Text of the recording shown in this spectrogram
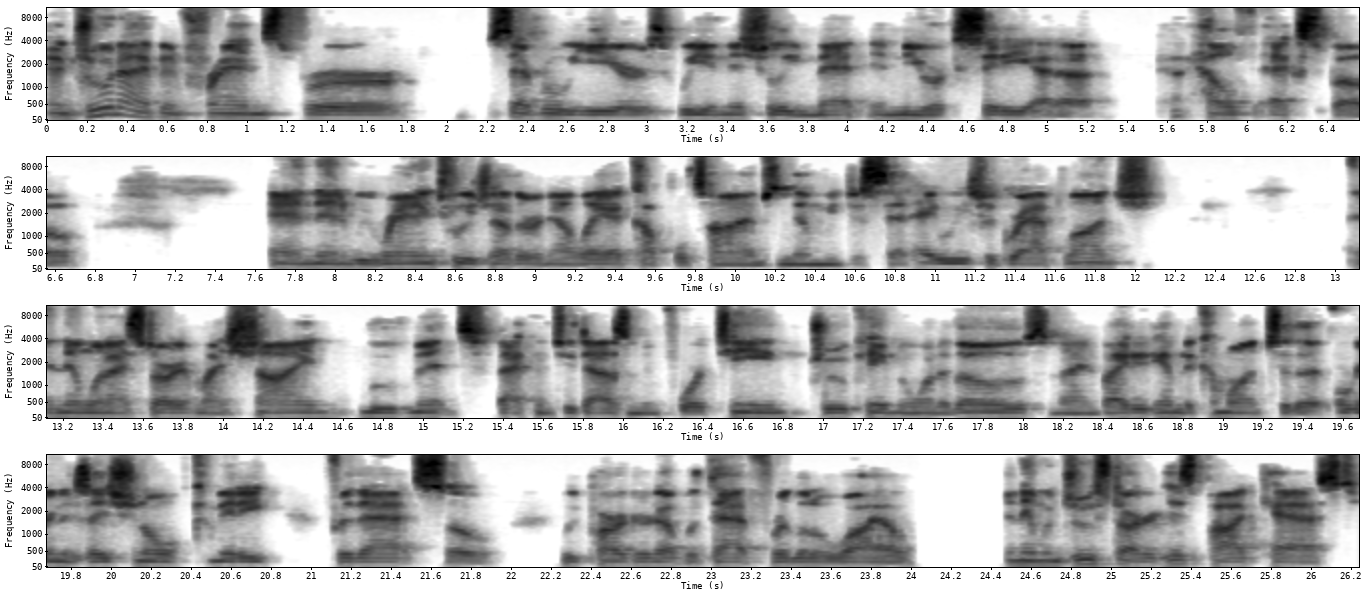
And Drew and I have been friends for several years. We initially met in New York City at a health expo and then we ran into each other in LA a couple times. And then we just said, hey, we should grab lunch. And then when I started my Shine movement back in 2014, Drew came to one of those and I invited him to come on to the organizational committee for that. So we partnered up with that for a little while. And then when Drew started his podcast,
